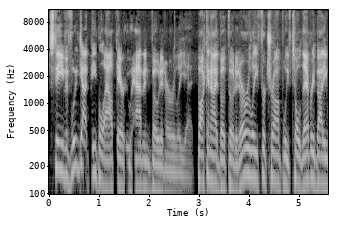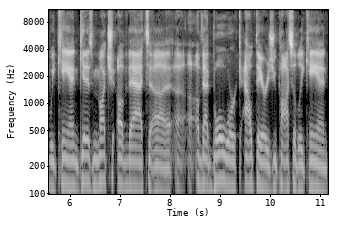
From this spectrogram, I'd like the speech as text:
Steve, if we've got people out there who haven't voted early yet, Buck and I both voted early for Trump. We've told everybody we can get as much of that uh, uh, of that bulwark out there as you possibly can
